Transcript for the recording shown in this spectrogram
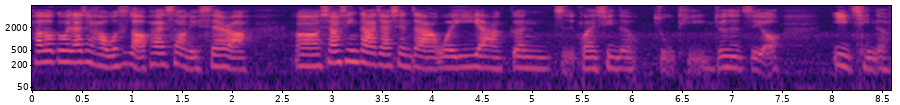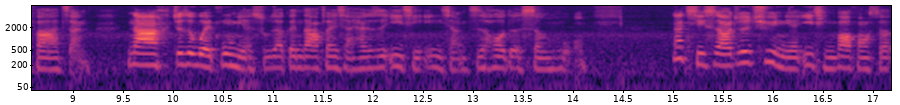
Hello，各位大家好，我是老派少女 Sarah。嗯，相信大家现在啊，唯一啊，跟只关心的主题就是只有疫情的发展。那就是我也不免俗的跟大家分享一下，就是疫情影响之后的生活。那其实啊，就是去年疫情爆发时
